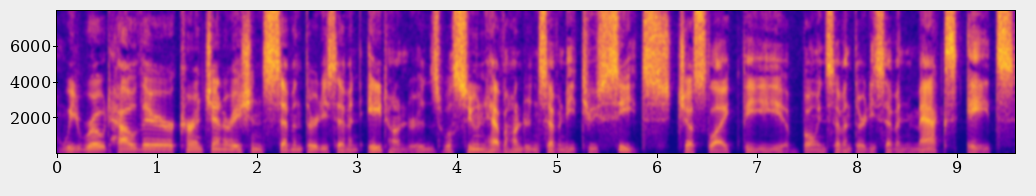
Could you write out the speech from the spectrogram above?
we wrote how their current generation 737 800s will soon have 172 seats, just like the Boeing 737 MAX 8s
